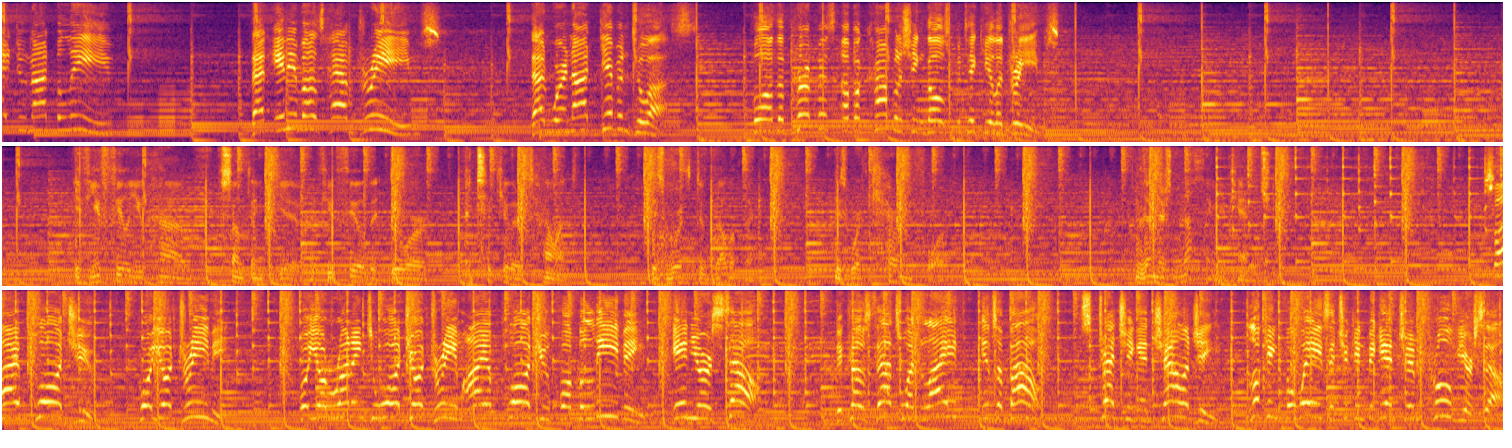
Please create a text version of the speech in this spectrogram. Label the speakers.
Speaker 1: I do not believe that any of us have dreams that were not given to us for the purpose of accomplishing those particular dreams.
Speaker 2: If you feel you have something to give, if you feel that your particular talent is worth developing,
Speaker 1: So I applaud you for your dreaming, for your running toward your dream. I applaud you for believing in yourself because that's what life is about. Stretching and challenging, looking for ways that you can begin to improve yourself.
